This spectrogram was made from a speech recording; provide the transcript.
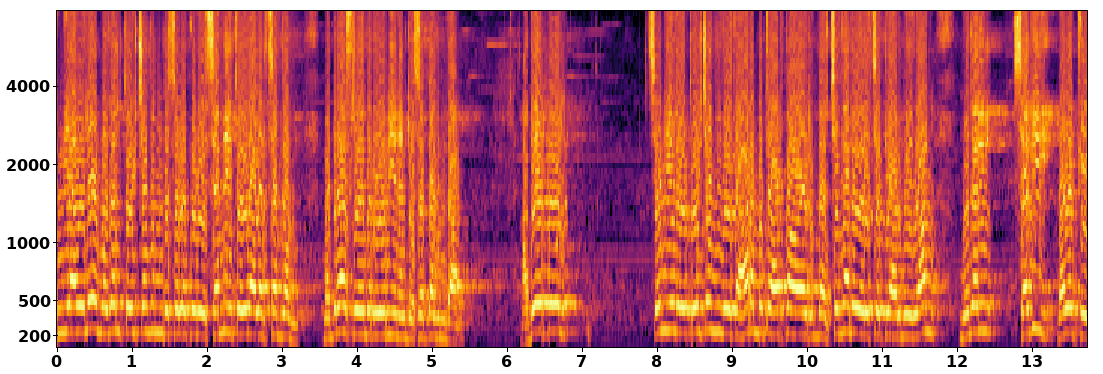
இந்தியாவிலே முதல் தொழிற்சங்கம் என்று சொல்லக்கூடிய சென்னை தொழிலாளர் சங்கம் மெட்ராஸ் லேபர் யூனியன் என்ற சட்டம் தான். அதே போல் சென்னையிலே தொழிற்சங்கங்களுக்கு ஆரம்பத்தில் ஆத்மாவாக இருந்த சிங்கரவேலு செட்டியார் மீதுதான் முதல் சதி வழக்கு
